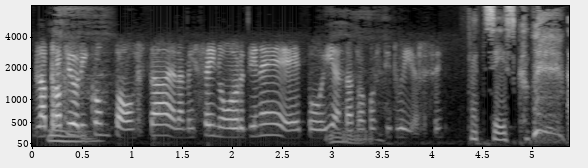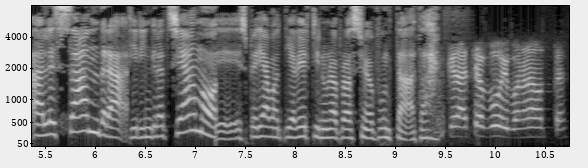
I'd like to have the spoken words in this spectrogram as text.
l'ha proprio No. ricomposta, l'ha messa in ordine e poi è andato a costituirsi. Pazzesco. Alessandra, ti ringraziamo e speriamo di averti in una prossima puntata. Grazie a voi, buonanotte.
